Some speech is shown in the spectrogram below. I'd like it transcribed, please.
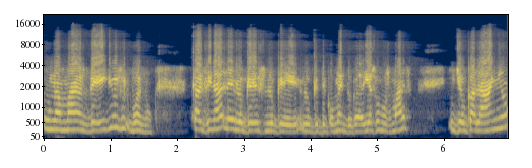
una más de ellos, bueno, al final es lo que es lo que lo que te comento, cada día somos más y yo cada año,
